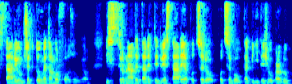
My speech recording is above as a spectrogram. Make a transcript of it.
stádium před tou metamorfózou. Jo. Když srovnáte tady ty dvě stádia pod, sedou, pod sebou, tak vidíte, že opravdu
